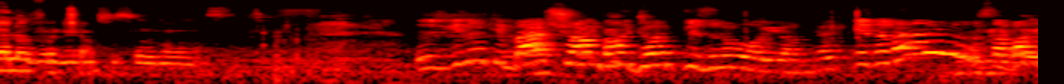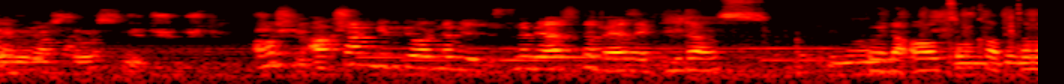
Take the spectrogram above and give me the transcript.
Benim fırçam. Üzgünüm ki ben şu an daha gökyüzünü boyuyorum. Gökyüzünü sabah yapıyorum ben. Ama şimdi akşam gibi görünebilir. Üstüne birazcık da beyaz ekledim. Biraz. Böyle altın kattım.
